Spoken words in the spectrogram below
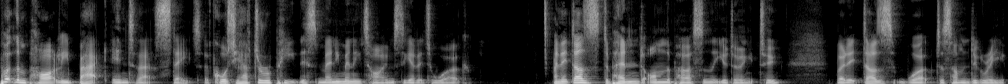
put them partly back into that state. Of course, you have to repeat this many, many times to get it to work. And it does depend on the person that you're doing it to, but it does work to some degree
